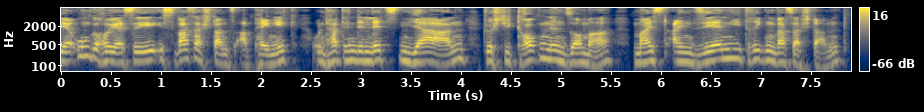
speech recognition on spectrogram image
Der Ungeheuersee ist wasserstandsabhängig und hat in den letzten Jahren durch die trockenen Sommer meist einen sehr niedrigen Wasserstand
